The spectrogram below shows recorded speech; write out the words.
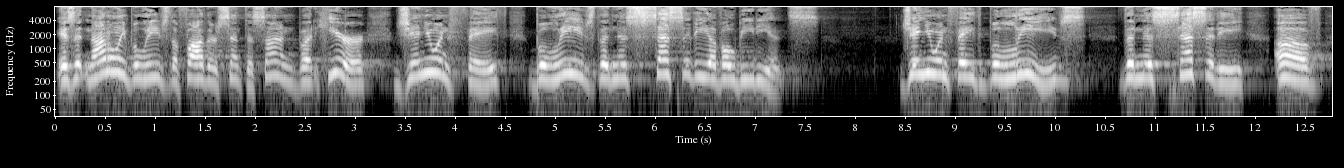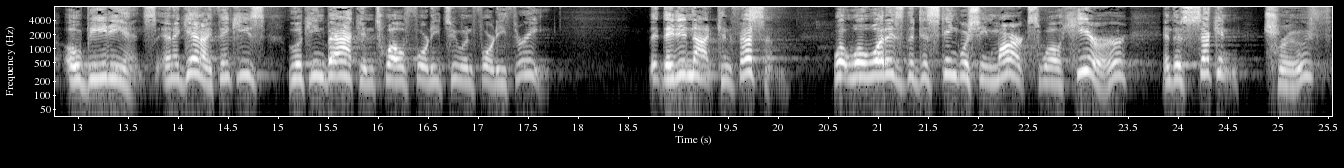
is it not only believes the Father sent the Son, but here, genuine faith believes the necessity of obedience. Genuine faith believes the necessity of obedience. And again, I think he's looking back in 1242 and 43. They did not confess him. Well, what is the distinguishing marks? Well, here, in the second truth,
